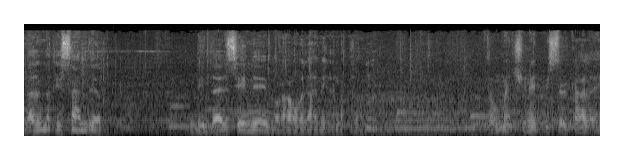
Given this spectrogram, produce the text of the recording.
Lalo na kay Sander. Hindi dahil sa inyo eh, baka wala na yung anak ko. Don't mention it, Mr. Kalay.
